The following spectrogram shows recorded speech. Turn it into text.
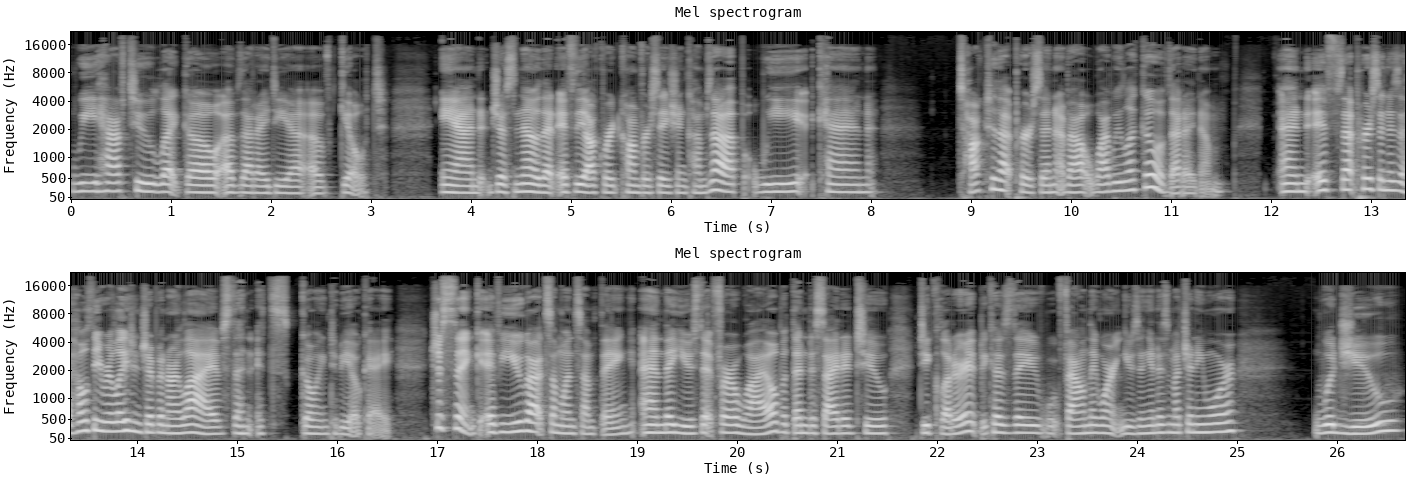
We have to let go of that idea of guilt and just know that if the awkward conversation comes up, we can talk to that person about why we let go of that item. And if that person is a healthy relationship in our lives, then it's going to be okay. Just think if you got someone something and they used it for a while, but then decided to declutter it because they found they weren't using it as much anymore, would you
